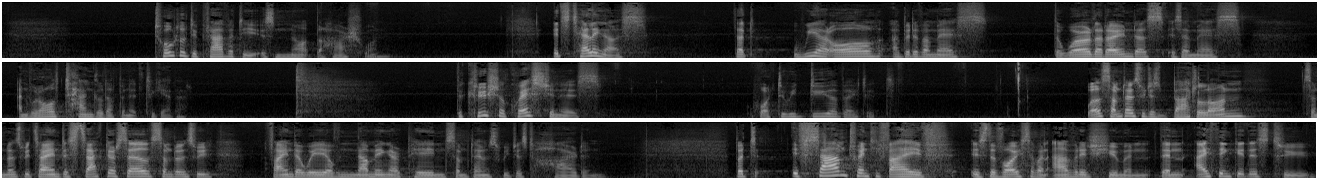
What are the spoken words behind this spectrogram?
total depravity is not the harsh one. It's telling us that we are all a bit of a mess, the world around us is a mess, and we're all tangled up in it together. The crucial question is what do we do about it? Well, sometimes we just battle on. Sometimes we try and distract ourselves. Sometimes we find a way of numbing our pain. Sometimes we just harden. But if Psalm 25 is the voice of an average human, then I think it is true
